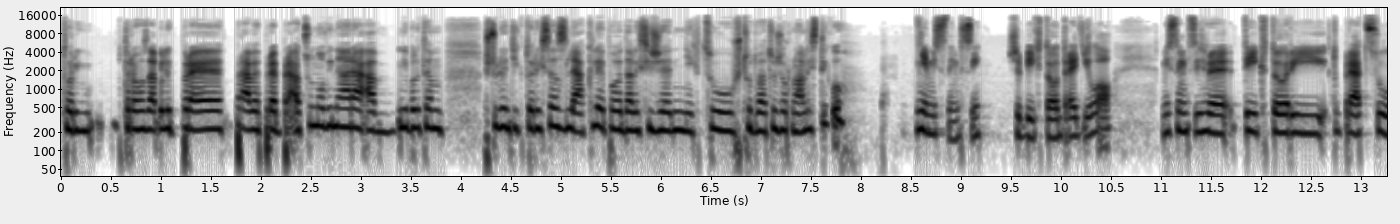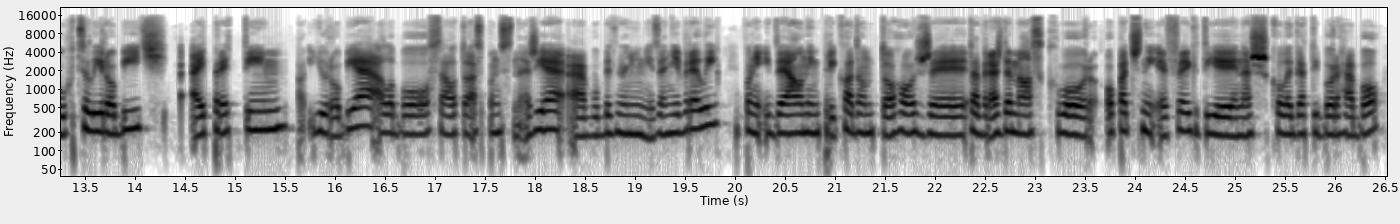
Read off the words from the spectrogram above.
ktorý, ktorého zabili pre, práve pre prácu novinára a neboli tam študenti, ktorí sa zľakli a povedali si, že nechcú študovať tú žurnalistiku? Nemyslím si, že by ich to odradilo. Myslím si, že tí, ktorí tú prácu chceli robiť, aj predtým ju robia, alebo sa o to aspoň snažia a vôbec na ňu nezanevreli. Úplne ideálnym príkladom toho, že tá vražda mala skôr opačný efekt, je náš kolega Tibor Habo,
